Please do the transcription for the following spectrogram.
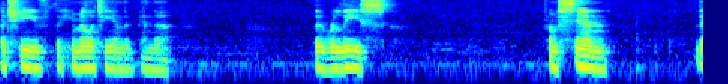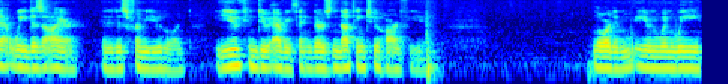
achieve the humility and the and the the release from sin that we desire and it is from you, Lord. You can do everything. There's nothing too hard for you. Lord, and even when we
